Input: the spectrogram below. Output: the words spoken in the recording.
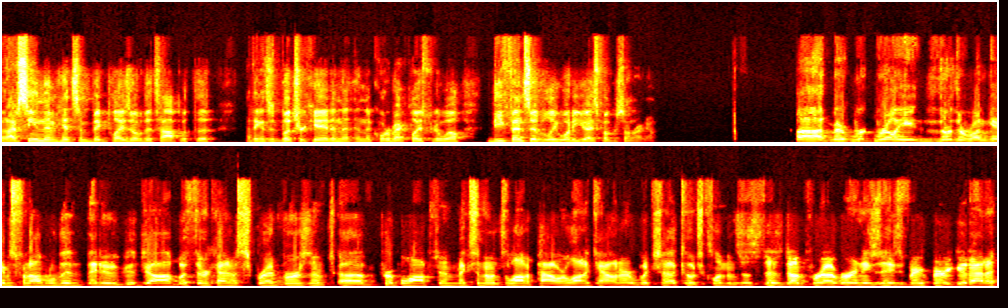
but I've seen them hit some big plays over the top with the I think it's a Butcher kid, and the and the quarterback plays pretty well. Defensively, what do you guys focus on right now? Uh, really, their, their run game is phenomenal. They, they do a good job with their kind of spread version of uh, triple option, mixing in a lot of power, a lot of counter, which uh, Coach Clemens has, has, done forever, and he's, he's very, very good at it.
